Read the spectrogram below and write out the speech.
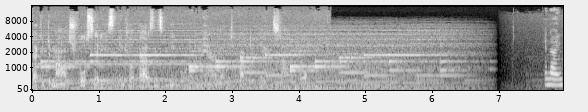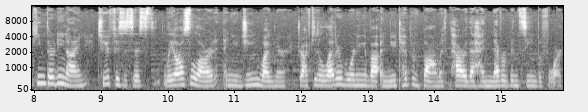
that could demolish full cities and kill thousands of people in a manner that was practically unstoppable. In 1939, two physicists, Leo Szilard and Eugene Wigner, drafted a letter warning about a new type of bomb with power that had never been seen before.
